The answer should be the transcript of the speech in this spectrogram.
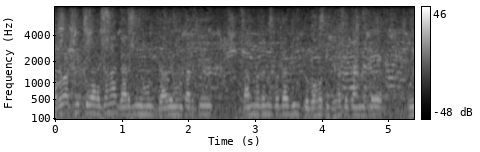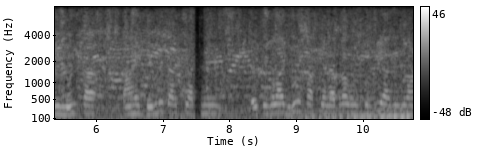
ਅਵਲਾ ਠੇਕੇਦਾਰ ਕਹਿੰਦਾ ਗਰਮੀ ਹੁਣ ਜ਼ਿਆਦਾ ਹੋਣ ਕਰਕੇ ਕੰਮ ਤੈਨੂੰ ਪਤਾ ਵੀ ਬਹੁਤ ਸਾਡੇ ਕੰਮ 'ਚ ਪੂਰੀ ਮਿਹਨਤ ਆ ਤਾਂ ਇਹ ਡੇਲੀ ਕਰਕੇ ਹੱਥ ਨੇ ਇੱਕ ਗਲਾ ਜ਼ਰੂਰ ਸਾਥ ਕੇ ਆਉਂਦਾ ਭਰਾਵੋ ਤੁਸੀਂ ਆ ਕੇ ਗੁਰਾਂ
